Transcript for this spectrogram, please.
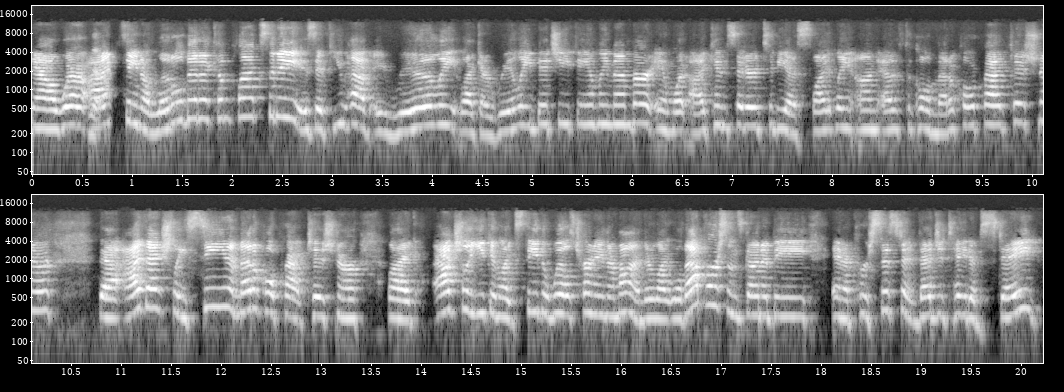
Now, where yeah. I've seen a little bit of complexity is if you have a really, like a really bitchy family member and what I consider to be a slightly unethical medical practitioner, that I've actually seen a medical practitioner, like actually you can like see the wheels turning in their mind. They're like, well, that person's going to be in a persistent vegetative state.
